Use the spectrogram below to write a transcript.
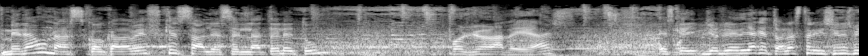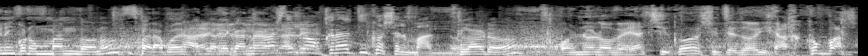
Me da un asco cada vez que sales en la tele tú. Pues no la veas. Es que yo le diría que todas las televisiones vienen con un mando, ¿no? Para poder cambiar de Lo canal. más democrático es el mando. Claro. Pues no lo veas, chicos. Si te doy asco, pas-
